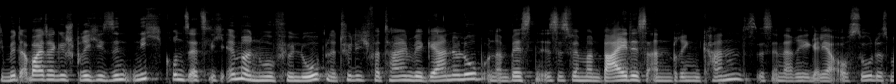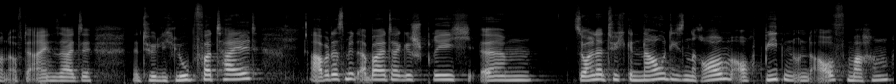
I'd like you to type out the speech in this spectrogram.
die Mitarbeitergespräche sind nicht grundsätzlich immer nur für Lob. Natürlich verteilen wir gerne Lob und am besten ist es, wenn man beides anbringen kann. Das ist in der Regel ja auch so, dass man auf der einen Seite natürlich Lob verteilt, aber das Mitarbeitergespräch ähm, soll natürlich genau diesen Raum auch bieten und aufmachen,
